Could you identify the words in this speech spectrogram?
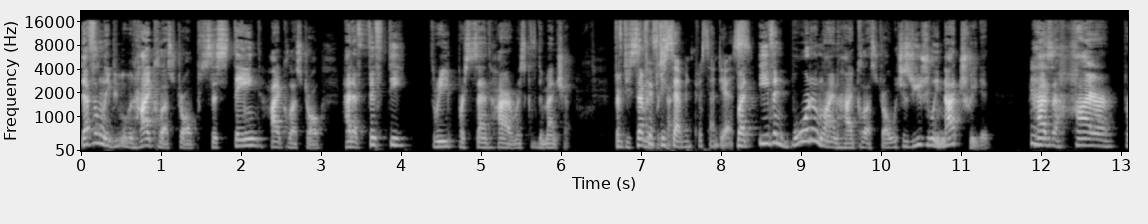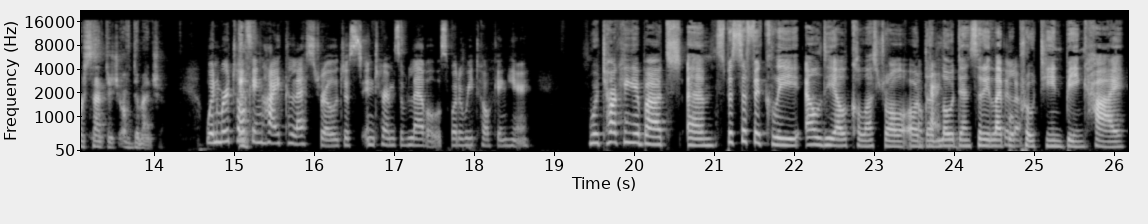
Definitely, people with high cholesterol, sustained high cholesterol, had a 53% higher risk of dementia, 57%. Fifty-seven percent. Yes. But even borderline high cholesterol, which is usually not treated, Mm. has a higher percentage of dementia. When we're talking high cholesterol, just in terms of levels, what are we talking here? We're talking about um, specifically LDL cholesterol or the low density low- lipoprotein being high.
